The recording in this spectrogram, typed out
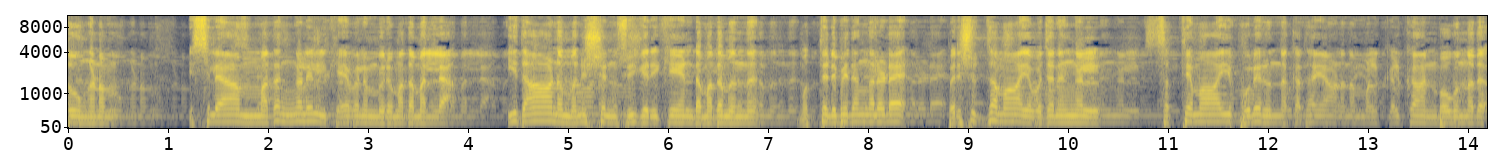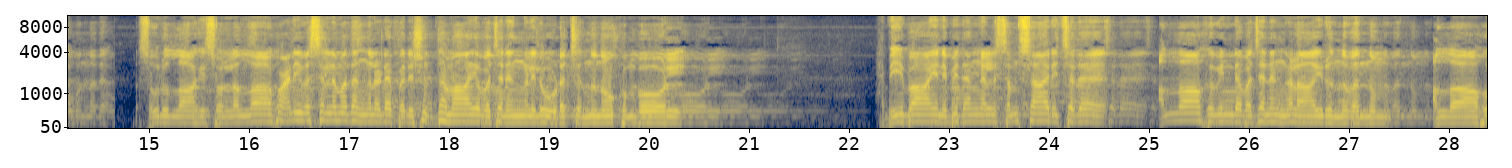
തൂങ്ങണം. ഇസ്ലാം മതങ്ങളിൽ കേവലം ഒരു മതമല്ല. ഇതാണ് മനുഷ്യൻ സ്വീകരിക്കേണ്ട മതമെന്ന് മുത്തനബി തങ്ങളുടെ പരിശുദ്ധമായ വചനങ്ങൾ സത്യമായി പുലരുന്ന കഥയാണ് നമ്മൾ കേൾക്കാൻ പോകുന്നത്. റസൂലുള്ളാഹി സ്വല്ലല്ലാഹു അലൈഹി വസല്ലമ തങ്ങളുടെ പരിശുദ്ധമായ വചനങ്ങളിലൂടെ ചെന്നു നോക്കുമ്പോൾ ഹബീബായ നിബിതങ്ങൾ സംസാരിച്ചത് അള്ളാഹുവിന്റെ വചനങ്ങളായിരുന്നുവെന്നും അള്ളാഹു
